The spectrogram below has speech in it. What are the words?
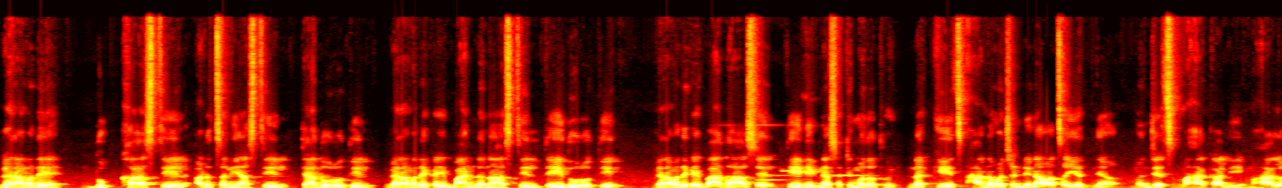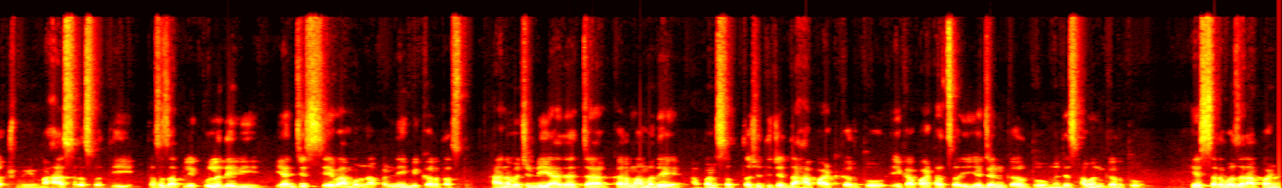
घरामध्ये दुःख असतील अडचणी असतील त्या दूर होतील. घरामध्ये काही भांडणं असतील तेही दूर होतील. घरामध्ये काही बाधा असेल ती निघण्यासाठी मदत होईल. नक्कीच हा नवचंडी नावाचा यज्ञ म्हणजेच महाकाली महालक्ष्मी महासरस्वती तसंच आपली कुलदेवी यांची सेवा म्हणून आपण नेहमी करत असतो. हा नवचंडी यागाच्या कर्मामध्ये आपण सप्तशतीचे दहा पाठ करतो एका पाठाचं यजन करतो म्हणजेच हवन करतो. हे सर्व जर आपण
